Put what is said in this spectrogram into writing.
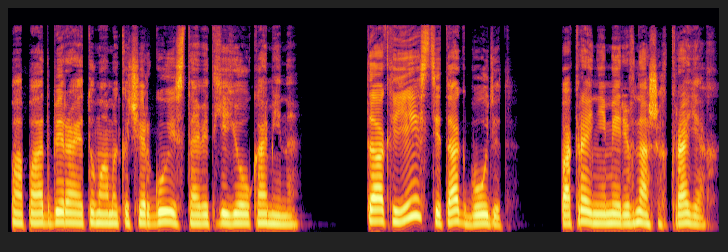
Папа отбирает у мамы кочергу и ставит ее у камина. Так есть и так будет по крайней мере в наших краях.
